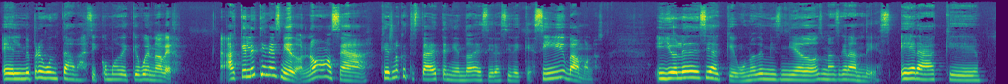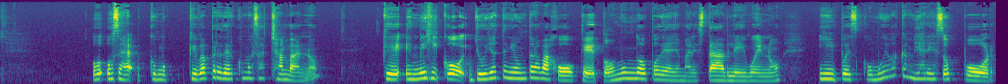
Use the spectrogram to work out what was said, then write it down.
él me preguntaba así como de que, bueno, a ver, ¿a qué le tienes miedo, no? O sea, ¿qué es lo que te está deteniendo a decir así de que sí, vámonos? Y yo le decía que uno de mis miedos más grandes era que, o, sea, como que iba a perder como esa chamba, ¿no? Que en México yo ya tenía un trabajo que todo el mundo podía llamar estable y bueno, y pues cómo iba a cambiar eso por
